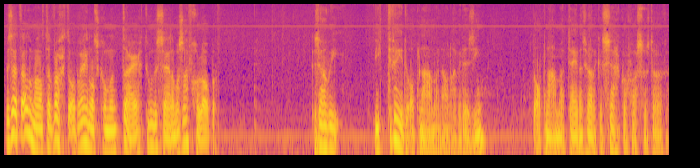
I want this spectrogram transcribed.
We zaten allemaal te wachten op Reinholds commentaar toen de scène was afgelopen. Zou hij die tweede opname nou nog willen zien? De opname tijdens welke Serkov was gestorven.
